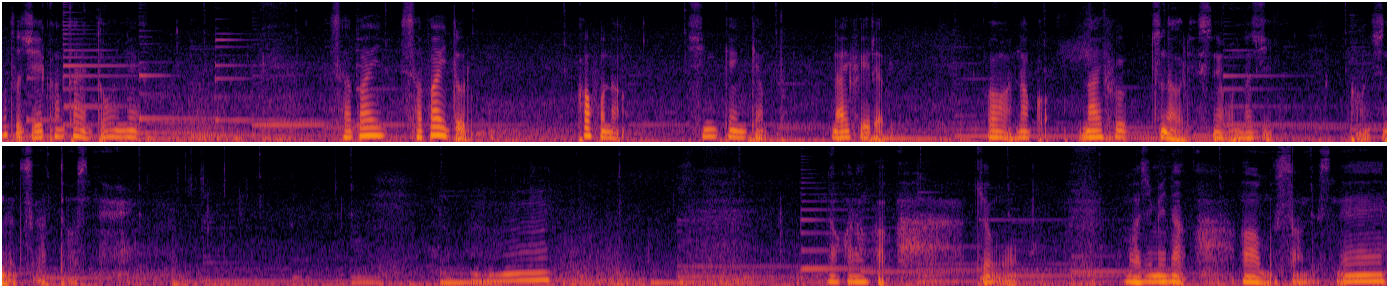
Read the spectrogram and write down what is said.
元自衛官タレント多いね。サバイサバイドル。カホナ。ン真剣キャンプ。ナイフ選び。ああなんかナイフつながりですね。同じ感じのやつがやってますね。かなか今日も真面目なアームズさんですね。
